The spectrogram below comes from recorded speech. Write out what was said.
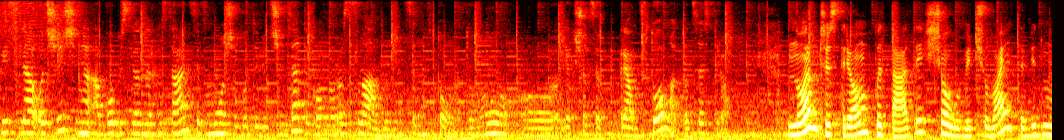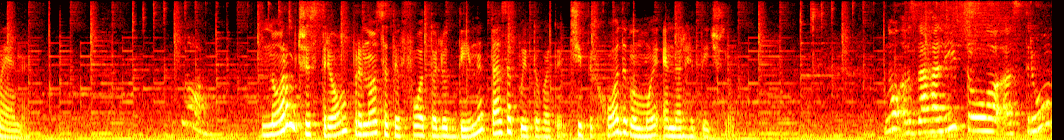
Після очищення або після енергосеансів може бути відчуття такого розслаблення, це не втома. Тому о, якщо це прям втома, то це стрьом. Норм чи стрьом питати, що ви відчуваєте від мене. Норм. Норм чи стрьом приносити фото людини та запитувати, чи підходимо ми енергетично. Ну, взагалі то е, стрьом,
